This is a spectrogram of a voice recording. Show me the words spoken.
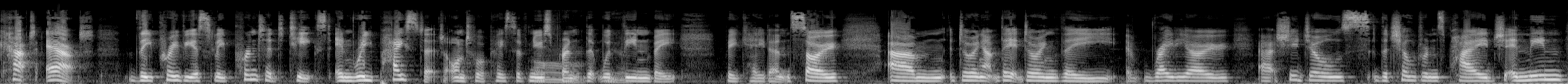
cut out the previously printed text and repaste it onto a piece of newsprint that would then be be keyed in. So um, doing up there, doing the radio uh, schedules, the children's page, and then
